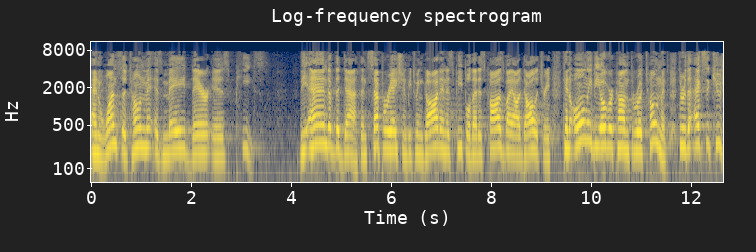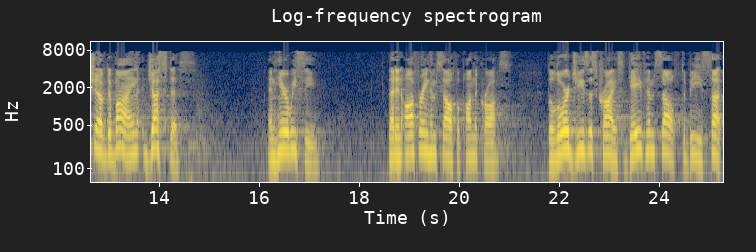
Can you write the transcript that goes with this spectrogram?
And once atonement is made, there is peace. The end of the death and separation between God and his people that is caused by idolatry can only be overcome through atonement, through the execution of divine justice. And here we see that in offering himself upon the cross, the Lord Jesus Christ gave himself to be such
